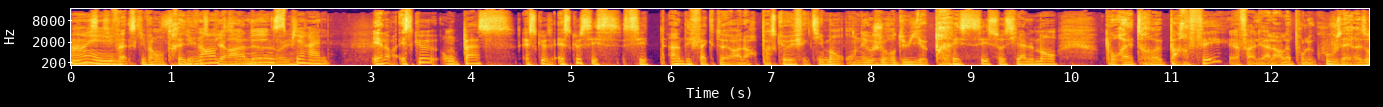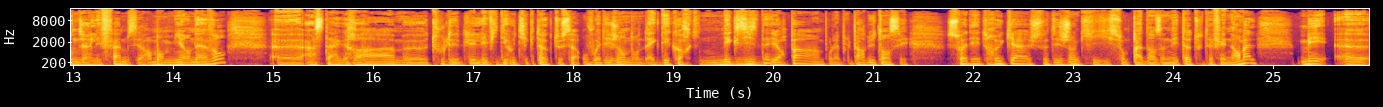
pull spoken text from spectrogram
Hein, ce, qui va, entraîner une spirale. Une spirale. Et alors, est-ce que on passe Est-ce que est-ce que c'est c'est un des facteurs? Alors parce que effectivement, on est aujourd'hui pressé socialement pour être parfait. Enfin, alors là, pour le coup, vous avez raison de dire les femmes, c'est vraiment mis en avant. Euh, Instagram, euh, tous les, les, vidéos TikTok, tout ça. On voit des gens avec des corps qui n'existent d'ailleurs pas. Hein, pour la plupart du temps, c'est soit des trucages, soit des gens qui sont pas dans un état tout à fait normal. Mais euh,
